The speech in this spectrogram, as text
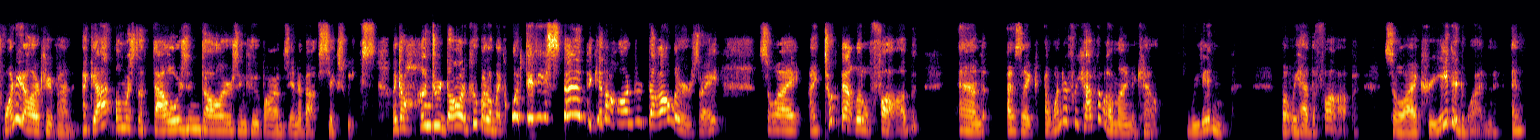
$20 coupon. I got almost a thousand dollars in coupons in about six weeks. Like a hundred dollar coupon. I'm like, what did he spend to get a hundred dollars? Right. So I I took that little fob and I was like, I wonder if we have an online account. We didn't, but we had the fob. So I created one and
